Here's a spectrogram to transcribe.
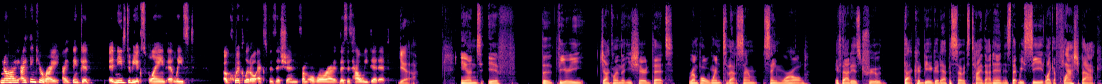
No, I, I think you're right. I think it it needs to be explained at least a quick little exposition from Aurora. This is how we did it. Yeah. And if the theory, Jacqueline, that you shared that Rumple went to that same same world, if that is true, that could be a good episode to tie that in. Is that we see like a flashback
